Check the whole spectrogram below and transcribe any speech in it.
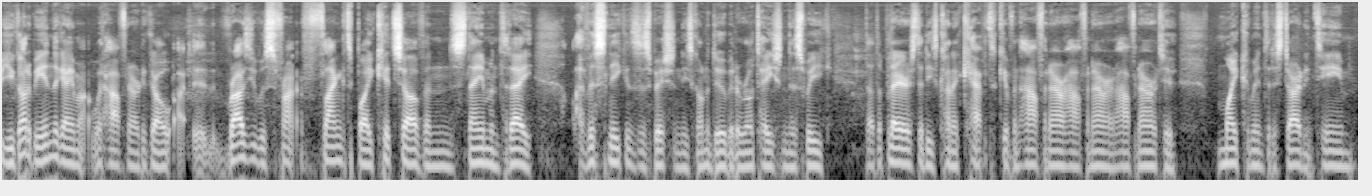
but you got to be in the game with half an hour to go. Uh, Rassie was fra- flanked by Kitshoff and Snyman today. I have a sneaking suspicion he's going to do a bit of rotation this week. That the players that he's kind of kept, given half an hour, half an hour, and half an hour to, might come into the starting team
